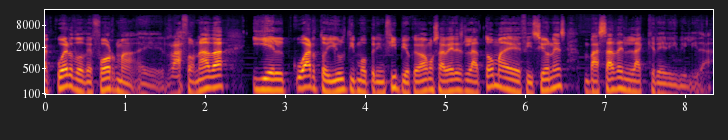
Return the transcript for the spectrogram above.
desacuerdo de forma eh, razonada y el cuarto y último principio que vamos a ver es la toma de decisiones basada en la credibilidad.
